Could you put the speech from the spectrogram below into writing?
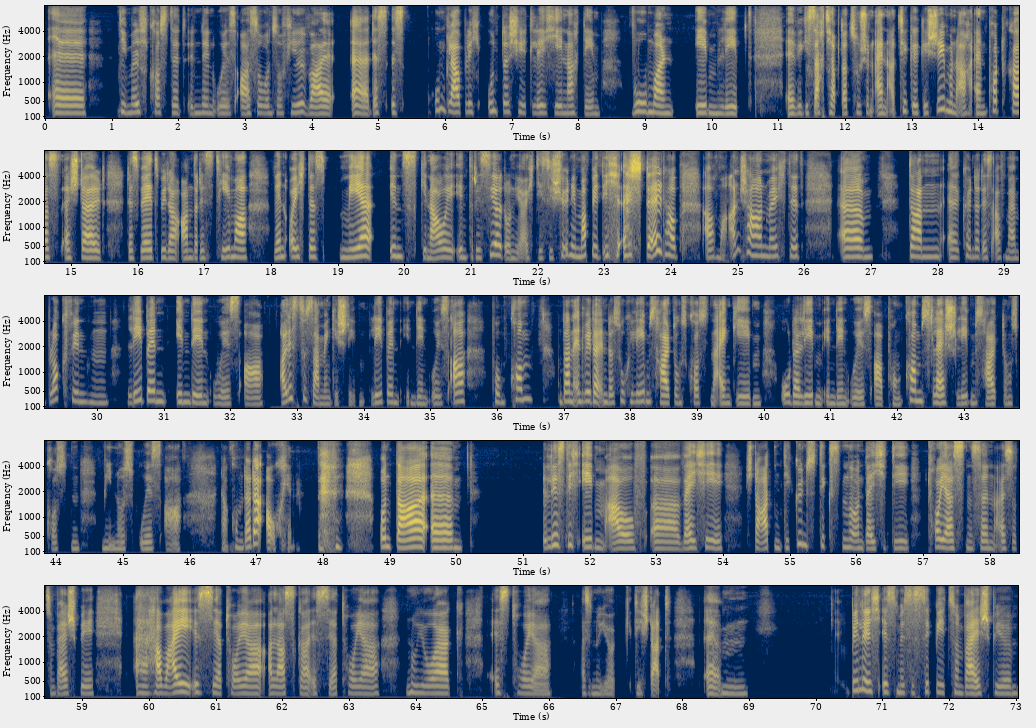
äh, die Milch kostet in den USA so und so viel, weil, äh, das ist unglaublich unterschiedlich, je nachdem, wo man eben lebt. Äh, wie gesagt, ich habe dazu schon einen Artikel geschrieben und auch einen Podcast erstellt. Das wäre jetzt wieder ein anderes Thema. Wenn euch das mehr ins Genaue interessiert und ihr euch diese schöne Mappe, die ich erstellt habe, auch mal anschauen möchtet, ähm, dann, äh, könnt ihr das auf meinem Blog finden, „Leben in den USA“. Alles zusammengeschrieben, „Leben in den USA.com“ und dann entweder in der Suche „Lebenshaltungskosten“ eingeben oder „Leben in den USA.com slash Lebenshaltungskosten minus USA“. Dann kommt ihr da auch hin. Und da, ähm liste ich eben auf, äh, welche Staaten die günstigsten und welche die teuersten sind. Also, zum Beispiel, äh, Hawaii ist sehr teuer, Alaska ist sehr teuer, New York ist teuer, also New York, die Stadt. Ähm billig ist Mississippi zum Beispiel.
